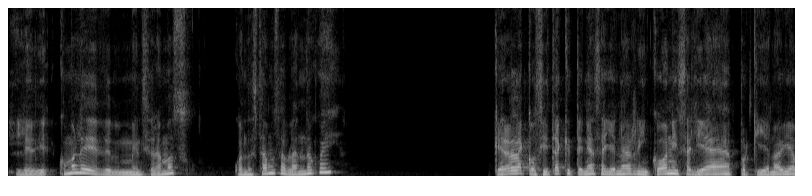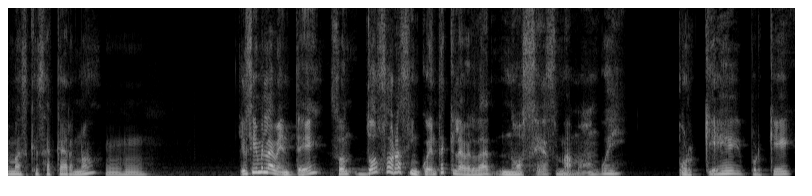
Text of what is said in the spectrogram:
le ¿Cómo le mencionamos cuando estábamos hablando, güey? Que era la cosita que tenías allá en el rincón y salía porque ya no había más que sacar, ¿no? Yo sí me la aventé. Son dos horas cincuenta que la verdad no seas mamón, güey. ¿Por qué? ¿Por qué?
